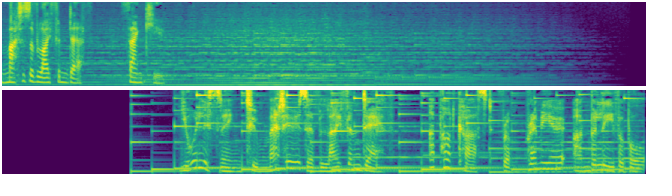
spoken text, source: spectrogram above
matters of life and death. Thank you. You're listening to Matters of Life and Death, a podcast from Premier Unbelievable.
